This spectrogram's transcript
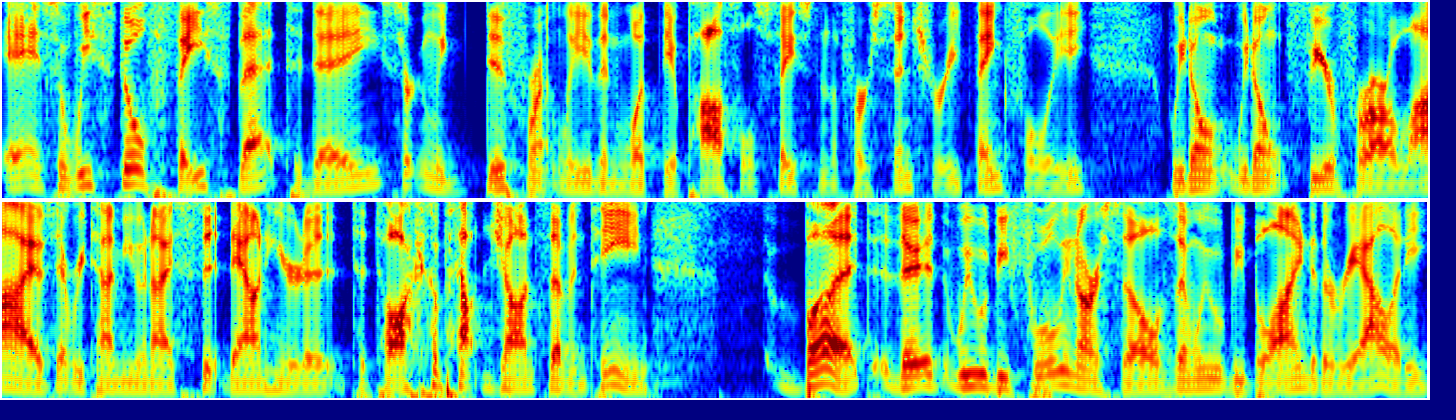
And so we still face that today certainly differently than what the apostles faced in the first century thankfully we don't we don't fear for our lives every time you and I sit down here to to talk about John 17 but there, we would be fooling ourselves and we would be blind to the reality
